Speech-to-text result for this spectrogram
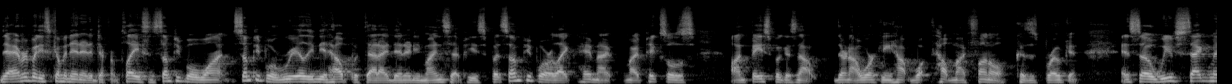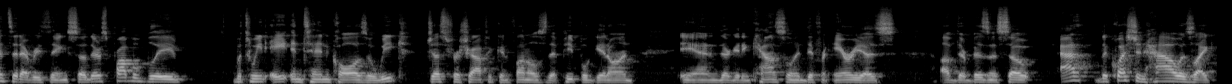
that everybody's coming in at a different place, and some people want, some people really need help with that identity mindset piece, but some people are like, hey, my my pixels on Facebook is not they're not working. Help help my funnel because it's broken, and so we've segmented everything. So there's probably between eight and ten calls a week just for traffic and funnels that people get on, and they're getting counsel in different areas of their business. So the question how is like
